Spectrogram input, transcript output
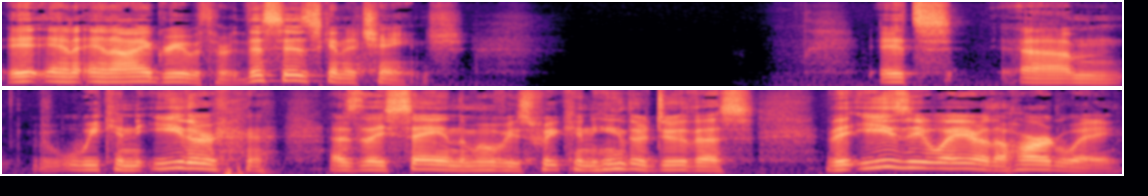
It, and, and I agree with her. This is going to change. It's um, we can either, as they say in the movies, we can either do this the easy way or the hard way.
